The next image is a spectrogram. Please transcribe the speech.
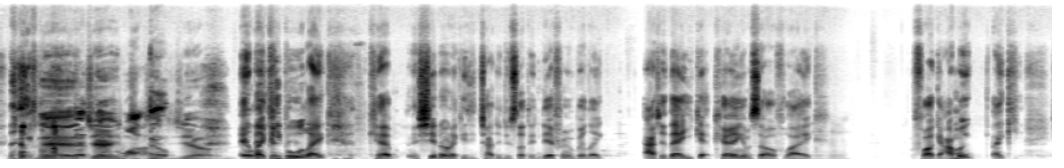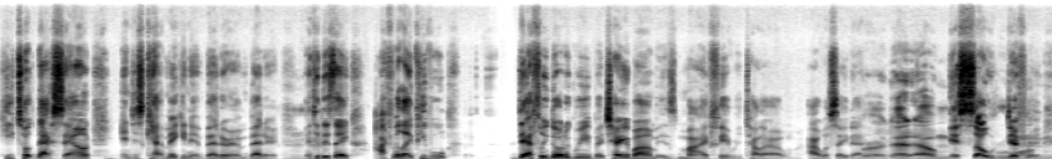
That's Yeah, like, that's Jerry, wild. yo, and like people like kept shit on it because he tried to do something different but like after that he kept carrying himself like Mm-hmm. Fuck it, i'm gonna like he took that sound and just kept making it better and better and to Mm-hmm. this day i feel like people definitely don't agree but cherry bomb is my favorite tyler album i would say that Bro, that album It's so grew on different. me.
